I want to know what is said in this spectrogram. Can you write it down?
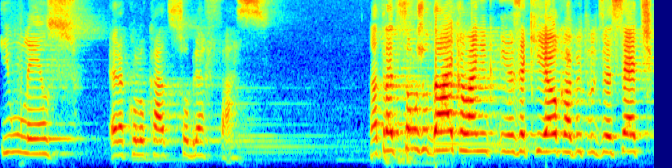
e um lenço era colocado sobre a face. Na tradição judaica, lá em Ezequiel capítulo 17,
